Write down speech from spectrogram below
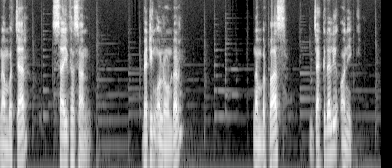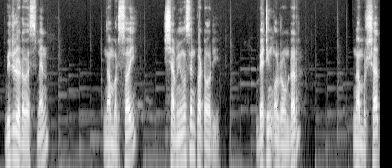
number চার, Saif Hasan batting allrounder number পাঁচ, Jaker Ali Anik middle order batsman number ছয়, Shamim Hossain Patwari batting allrounder number সাত,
